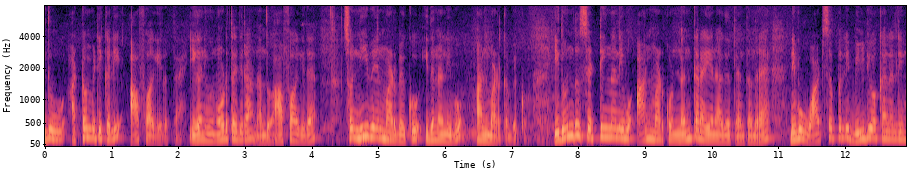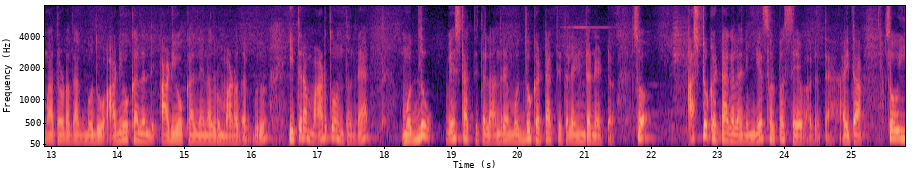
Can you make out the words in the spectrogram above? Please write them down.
ಇದು ಆಟೋಮೆಟಿಕಲಿ ಆಫ್ ಆಗಿರುತ್ತೆ. ಈಗ ನೀವು ನೋಡ್ತಾ ಇದ್ದೀರಾ, ನಂದು ಆಫ್ ಆಗಿದೆ. ಸೊ ನೀವೇನು ಮಾಡಬೇಕು? ಇದನ್ನು ನೀವು ಆನ್ ಮಾಡ್ಕೋಬೇಕು. ಇದೊಂದು ಸೆಟ್ಟಿಂಗ್ನ ನೀವು ಆನ್ ಮಾಡ್ಕೊಂಡ ನಂತರ ಏನಾಗುತ್ತೆ ಅಂತಂದರೆ, ನೀವು ವಾಟ್ಸಪ್ಪಲ್ಲಿ ವೀಡಿಯೋ ಕಾಲಲ್ಲಿ ಮಾತಾಡೋದಾಗ್ಬೋದು ಆಡಿಯೋ ಕಾಲಲ್ಲಿ ಆಡಿಯೋ ಕಾಲ್ನೇನಾದರೂ ಮಾಡೋದಾಗ್ಬೋದು, ಈ ಥರ ಮಾಡ್ತು ಅಂತಂದರೆ, ಮೊದಲು ವೇಸ್ಟ್ ಆಗ್ತಿತ್ತಲ್ಲ, ಅಂದರೆ ಮೊದಲು ಕಟ್ ಆಗ್ತಿತ್ತಲ್ಲ ಇಂಟರ್ನೆಟ್ ಸೊ ಅಷ್ಟು ಕಟ್ಟಾಗಲ್ಲ, ನಿಮಗೆ ಸ್ವಲ್ಪ ಸೇವ್ ಆಗುತ್ತೆ, ಆಯಿತಾ? ಸೊ ಈ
